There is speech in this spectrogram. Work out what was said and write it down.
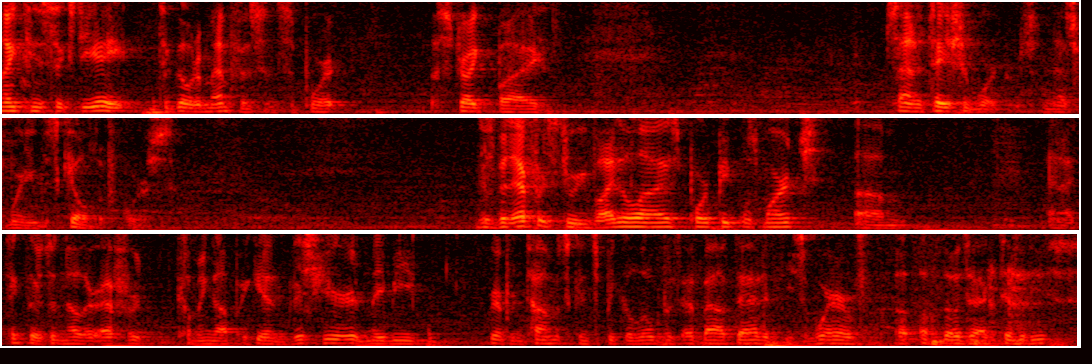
1968 to go to Memphis and support a strike by sanitation workers, and that's where he was killed, of course. There's been efforts to revitalize Poor People's March, um, and I think there's another effort coming up again this year, and maybe Reverend Thomas can speak a little bit about that if he's aware of, of those activities.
